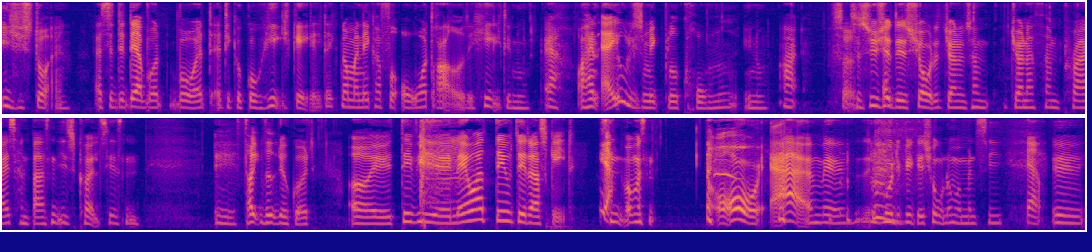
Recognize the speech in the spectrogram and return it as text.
i historien. Altså det er der, hvor, hvor at, at det kan gå helt galt, ikke? når man ikke har fået overdraget det helt endnu. Ja. Og han er jo ligesom ikke blevet kronet endnu. Nej. Så, Så synes jeg, det er sjovt, at Jonathan, Jonathan Price, han bare sådan iskoldt siger sådan, øh, folk ved det jo godt, og øh, det vi øh, laver, det er jo det, der er sket. Ja. Sådan, hvor man sådan, åh, ja, med modifikationer, må man sige. Ja. Øh,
